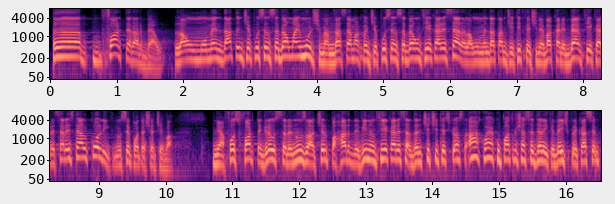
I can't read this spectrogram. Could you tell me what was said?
Uh, foarte rar beau. La un moment dat începusem să beau mai mult și mi-am dat seama că începusem să beau în fiecare seară. La un moment dat am citit că cineva care bea în fiecare seară este alcoolic. Nu se poate așa ceva. Mi-a fost foarte greu să renunț la acel pahar de vin în fiecare seară. Dar de ce citesc eu asta? Ah, cu aia cu 46 de lei, că de aici plecasem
